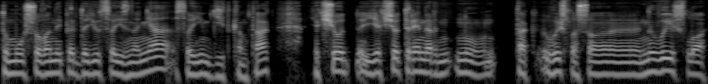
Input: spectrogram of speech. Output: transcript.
Тому що вони передають свої знання своїм діткам. Так? Якщо, якщо тренер ну, так вийшло, що е, не вийшло,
